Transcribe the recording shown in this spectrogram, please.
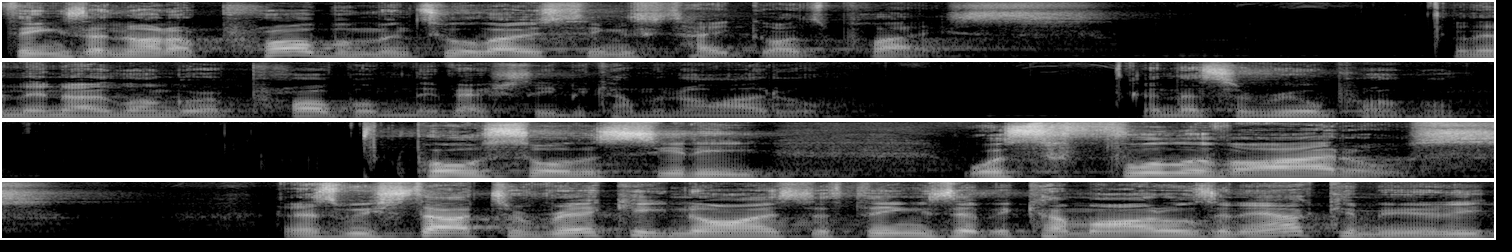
things are not a problem until those things take God's place. And then they're no longer a problem, they've actually become an idol. And that's a real problem. Paul saw the city was full of idols. And as we start to recognize the things that become idols in our community,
